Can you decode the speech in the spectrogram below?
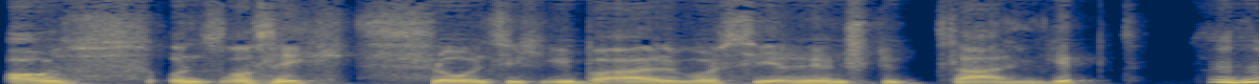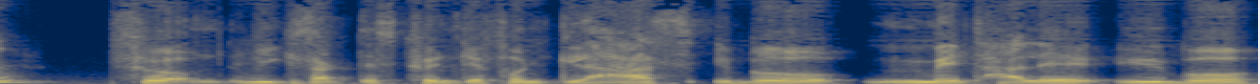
Aus unserer Sicht lohnt sich überall, wo es Serienstückzahlen gibt. Mhm. Für, wie gesagt, das könnte von Glas über Metalle, über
